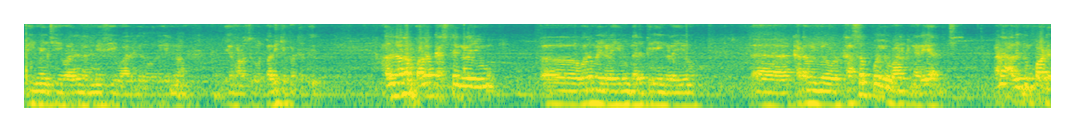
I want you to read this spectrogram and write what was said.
தீமை செய்வார் நன்மை செய்வாருங்கிற ஒரு எண்ணம் என் மனசுக்குள் பதிக்கப்பட்டது. அதனால பல கஷ்டங்களையும் வறுமைகளையும் தரித்திரியங்களையும் ஆஹ், கடவுள் மேல ஒரு கசப்போய் வாழ்க்கை நிறையா இருந்துச்சு. ஆனால் அதுக்கும் பாடு.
